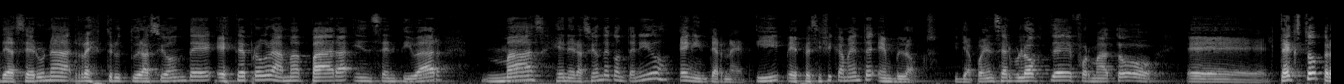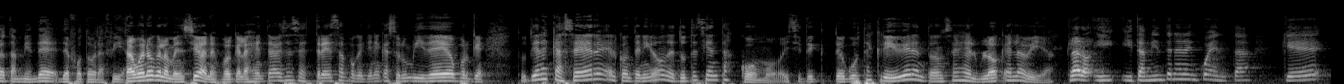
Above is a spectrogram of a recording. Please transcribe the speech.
de hacer una reestructuración de este programa para incentivar más generación de contenidos en Internet y específicamente en blogs. Y ya pueden ser blogs de formato eh, texto, pero también de, de fotografía. Está bueno que lo menciones, porque la gente a veces se estresa porque tiene que hacer un video, porque tú tienes que hacer el contenido donde tú te sientas cómodo. Y si te, te gusta escribir, entonces el blog es la vía. Claro, y, y también tener en cuenta que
